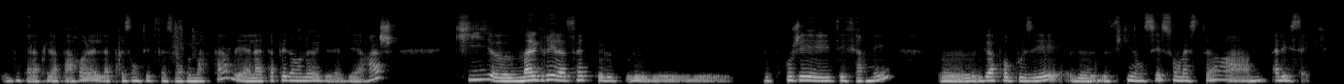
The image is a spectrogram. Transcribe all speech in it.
et donc elle a pris la parole, elle l'a présenté de façon remarquable et elle a tapé dans l'œil de la DRH qui, malgré le fait que le, projet était fermé, lui a proposé de, financer son master à, l'ESSEC.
